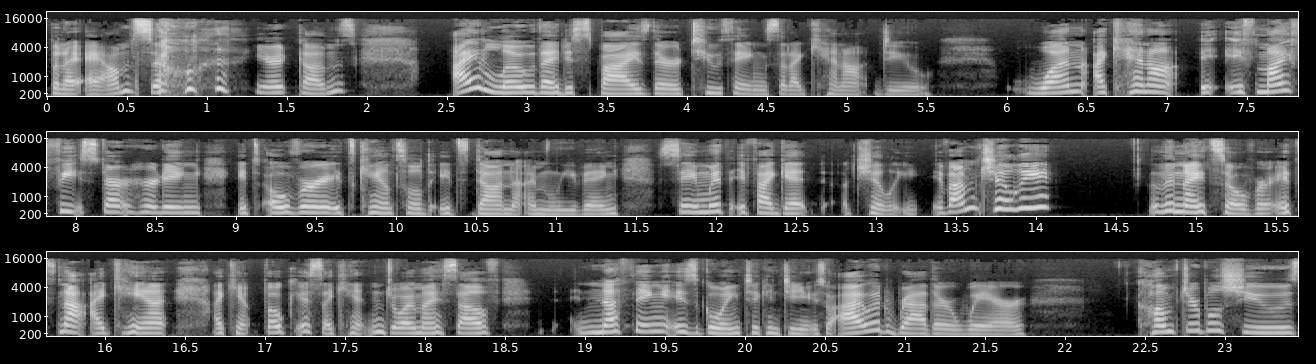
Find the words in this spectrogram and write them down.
but I am. So here it comes. I loathe, I despise. There are two things that I cannot do one, I cannot, if my feet start hurting, it's over, it's canceled, it's done, I'm leaving. Same with if I get chilly. If I'm chilly, the night's over. It's not, I can't, I can't focus, I can't enjoy myself. Nothing is going to continue. So I would rather wear comfortable shoes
